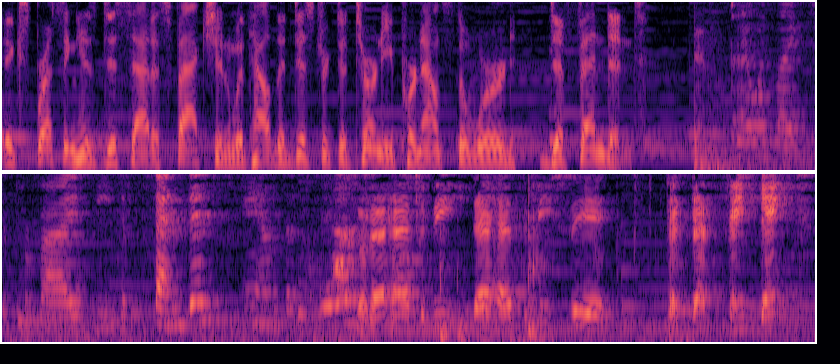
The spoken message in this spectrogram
expressing his dissatisfaction with how the district attorney pronounced the word defendant. I would like to provide the defendant and the So that had to be that had to be said. The defendant.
